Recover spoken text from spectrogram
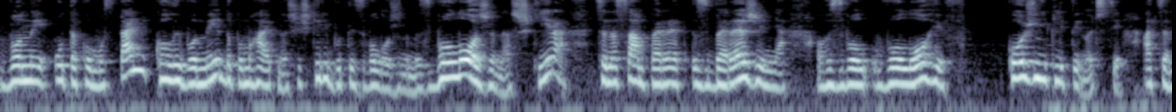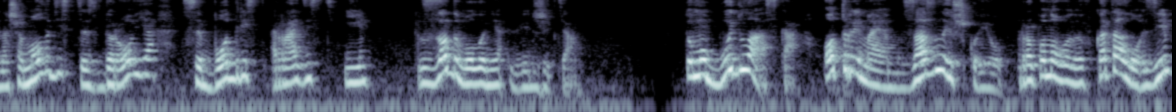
вони у такому стані, коли вони допомагають нашій шкірі бути зволоженими. Зволожена шкіра це насамперед збереження вологи в кожній клітиночці. А це наша молодість, це здоров'я, це бодрість, радість і задоволення від життя. Тому, будь ласка, отримаємо за знижкою, пропонованою в каталозі,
